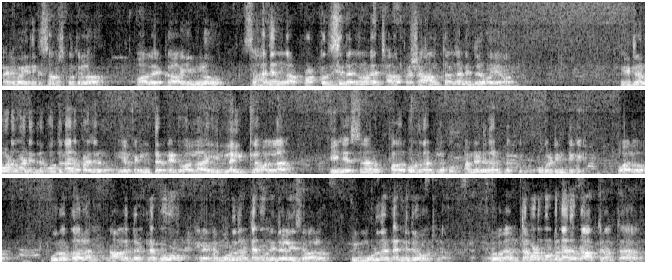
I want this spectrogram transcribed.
కానీ వైదిక సంస్కృతిలో వాళ్ళ యొక్క ఇల్లు సహజంగా ప్రకృతి సిద్ధంగా ఉండేది చాలా ప్రశాంతంగా నిద్రపోయేవారు. నిద్రపోవడం కూడా నిద్రపోతున్నారు ప్రజలు. ఈ యొక్క ఇంటర్నెట్ వల్ల ఈ లైట్ల వల్ల ఏం చేస్తున్నారు? పదకొండు గంటలకు పన్నెండు గంటలకు ఒకటింటికి వాళ్ళు పూర్వకాలం నాలుగు గంటలకు లేదా మూడు గంటలకు నిద్ర లేసేవాళ్ళు. వీళ్ళు మూడు గంటలకు నిద్రపోతున్నారు. రోజంతా పడుకుంటున్నారు రాత్రంతా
